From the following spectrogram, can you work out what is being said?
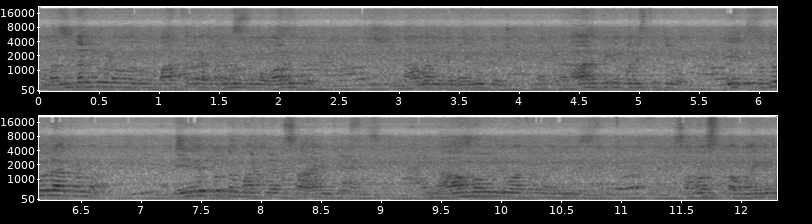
మనందరినీ కూడా మాకు పాత్రగా పరిమితంగా వాడుకొని నామానికి మహిమ అక్కడ ఆర్థిక పరిస్థితులు ఏ చదువు లేకుండా అనేకతో మాట్లాడి సహాయం చేయాలి నామానికి మాత్రం మహిమ సమస్త మహిమ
